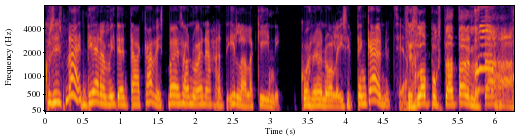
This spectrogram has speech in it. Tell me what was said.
Kun siis mä en tiedä, miten tämä kävisi. Mä en saanut enää häntä illalla kiinni, kun hän oli sitten käynyt siellä. Siis loppuksi tää tarina tähän?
